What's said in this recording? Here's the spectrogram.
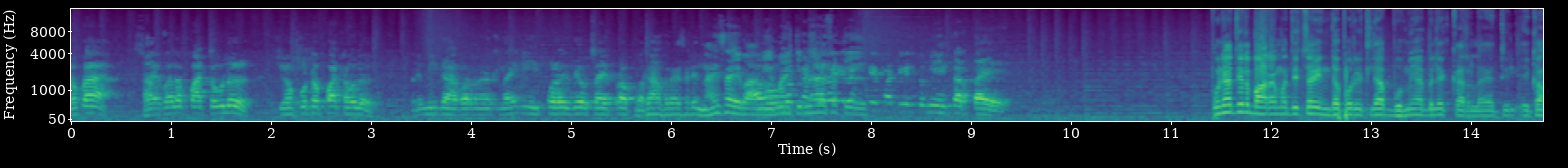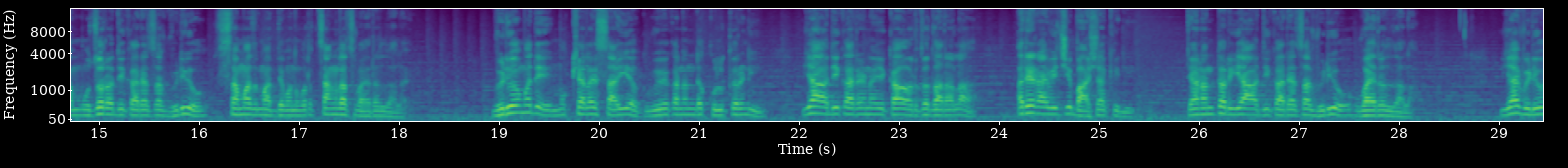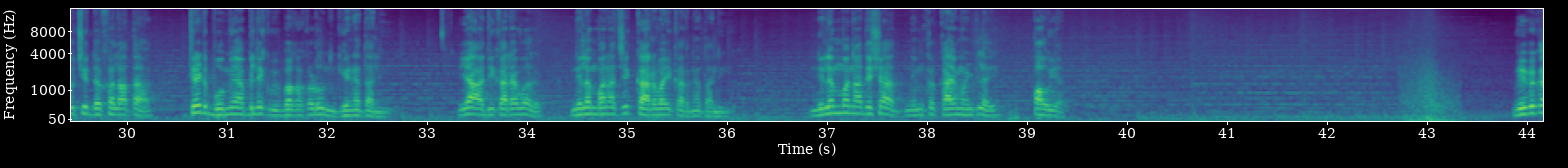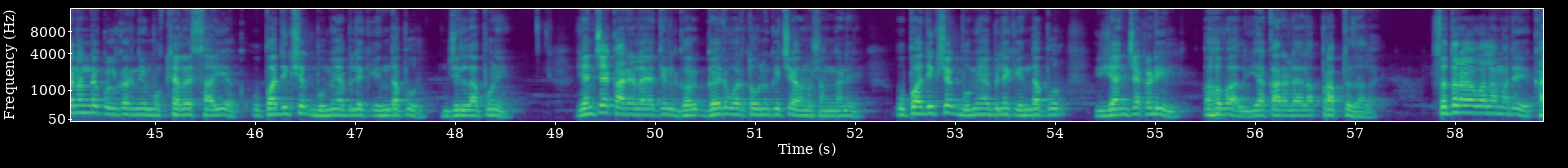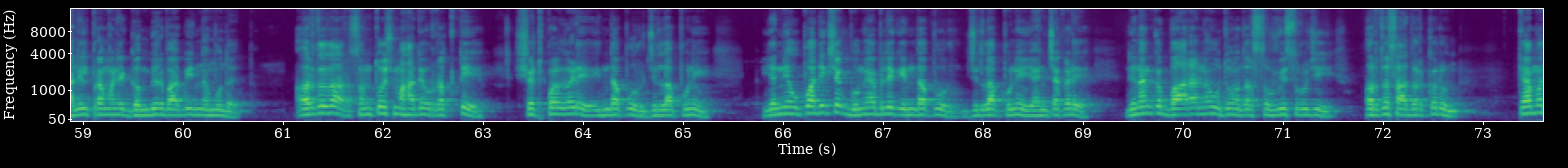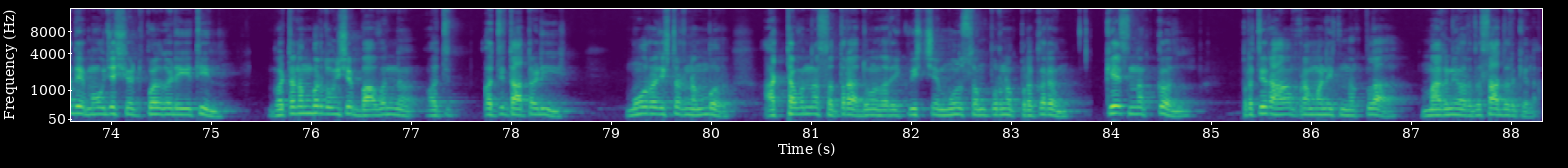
हो का? साहेबाला पाठवलं किंवा कुठं पाठवलं तरी मी घाबरणार नाही मी पळस देव साहेब प्रॉपर घाबरायसाठी नाही साहेब आम्ही माहिती मिळण्यासाठी पाटील तुम्ही हे करताय? पुण्यातील बारामतीच्या इंदपूर इथल्या भूमी अभिलेख कार्यालयातील एका मुजोर अधिकाऱ्याचा व्हिडिओ समाज माध्यमांवर चांगलाच व्हायरल झाला आहे व्हिडिओमध्ये मुख्यालय सहाय्यक विवेकानंद कुलकर्णी या अधिकाऱ्यानं एका अर्जदाराला अरेरावीची भाषा केली. त्यानंतर या अधिकाऱ्याचा व्हिडिओ व्हायरल झाला. या व्हिडिओची दखल आता थेट भूमी अभिलेख विभागाकडून घेण्यात आली. या अधिकाऱ्यावर निलंबनाची कारवाई करण्यात आली. निलंबन आदेशात नेमकं काय म्हटलंय पाहूयात विवेकानंद कुलकर्णी मुख्यालय सहाय्यक उपाधीक्षक भूमी अभिलेख इंदापूर जिल्हा पुणे. यांच्या कार्यालयातील गर गैरवर्तवणुकीच्या अनुषंगाने उपाधीक्षक भूमी अभिलेख इंदापूर यांच्याकडील अहवाल या कार्यालयाला प्राप्त झाला आहे सदर अहवालामध्ये खालीलप्रमाणे गंभीर बाबी नमूद आहेत. अर्जदार संतोष महादेव रक्टे शेटपळगडे इंदापूर जिल्हा पुणे यांनी उपाधीक्षक भूमी अभिलेख इंदापूर जिल्हा पुणे यांच्याकडे दिनांक बारा नऊ दोन हजार सव्वीस रोजी अर्ज सादर करून त्यामध्ये मौजे शेटपळगडे येथील गट नंबर दोनशे बावन्न अति अतितातडी मो रजिस्टर नंबर अठ्ठावन्न सतरा दोन हजार एकवीसचे मूळ संपूर्ण प्रकरण केस नक्कल प्रतिराहा प्रमाणित नकला मागणी अर्ज सादर केला.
